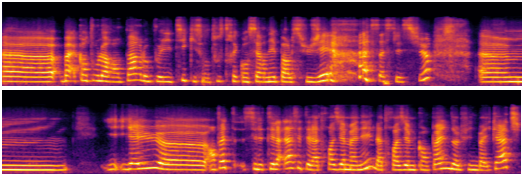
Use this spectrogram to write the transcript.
bah, quand on leur en parle aux politiques, ils sont tous très concernés par le sujet, ça c'est sûr il y a eu, euh, en fait, c'était là, c'était la troisième année, la troisième campagne Dolphin Bycatch.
